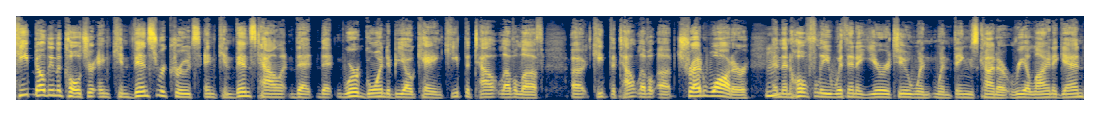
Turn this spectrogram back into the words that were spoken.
keep building the culture and convince recruits and convince talent that that we're going to be okay and keep the talent level up, uh, keep the talent level up, tread water, and then hopefully within a year or two, when when things kind of realign again,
